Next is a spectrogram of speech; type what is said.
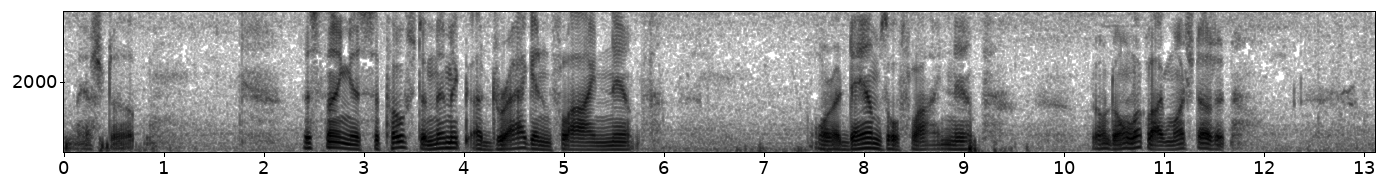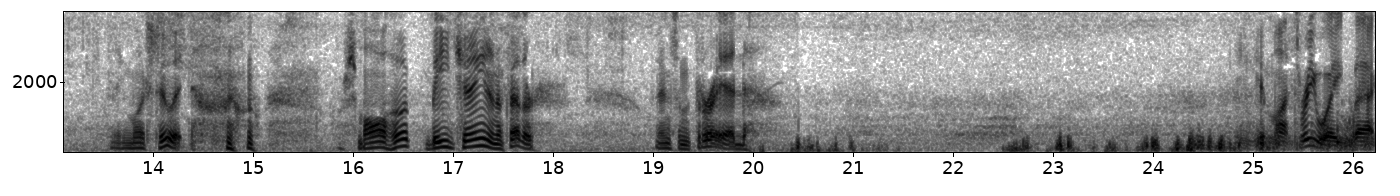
messed up. This thing is supposed to mimic a dragonfly nymph or a damselfly nymph. Don't, don't look like much, does it? Ain't much to it. a small hook, bead chain, and a feather. And some thread. Get my three weight back.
